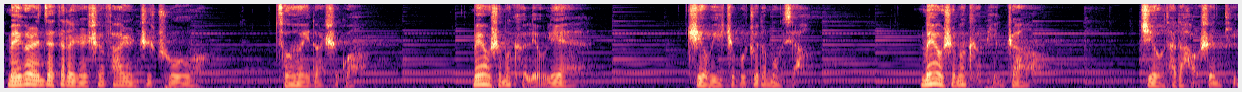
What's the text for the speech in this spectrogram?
每个人在他的人生发轫之初，总有一段时光，没有什么可留恋，只有抑制不住的梦想；没有什么可屏障，只有他的好身体；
